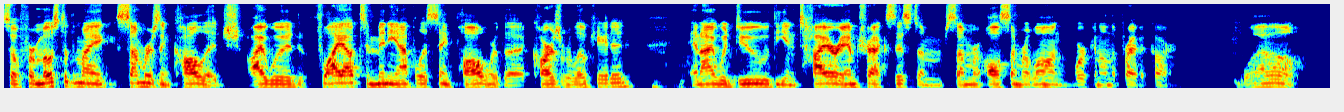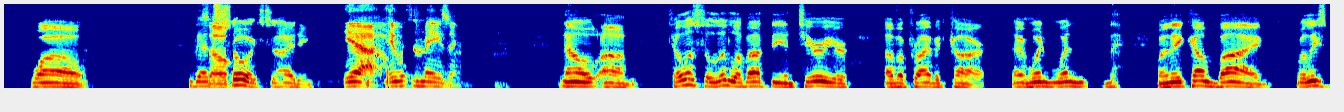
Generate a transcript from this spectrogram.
So for most of my summers in college i would fly out to minneapolis st paul where the cars were located and i would do the entire amtrak system summer all summer long working on the private car. Wow. Wow. That's so, so exciting. Yeah it was amazing now um, tell us a little about the interior of a private car and when when when they come by, well, at least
